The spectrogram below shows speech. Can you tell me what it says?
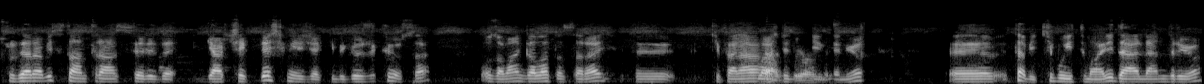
Suudi Arabistan transferi de gerçekleşmeyecek gibi gözüküyorsa o zaman Galatasaray e, ki Fenerbahçe ilgileniyor. E, tabii ki bu ihtimali değerlendiriyor.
